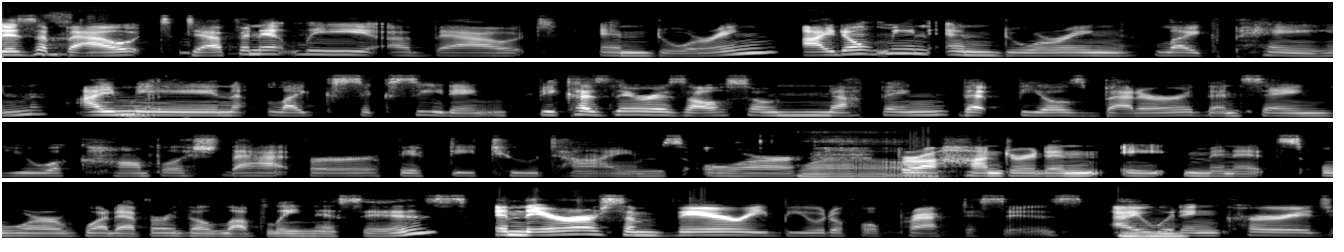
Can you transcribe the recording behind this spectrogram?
is about definitely about enduring. I don't mean enduring like pain. I right. mean like succeeding because there is also nothing that feels better than saying you accomplished that for 52 times or wow. for 108 minutes or whatever the loveliness is. And there are some very beautiful practices. Mm-hmm. I would mm-hmm. encourage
